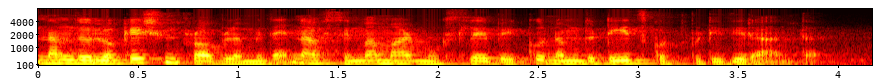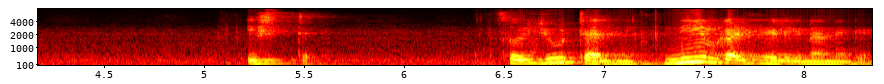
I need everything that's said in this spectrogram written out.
ನಮ್ಮದು ಲೊಕೇಶನ್ ಪ್ರಾಬ್ಲಮ್ ಇದೆ, ನಾವು ಸಿನಿಮಾ ಮಾಡಿ ಮುಗಿಸ್ಲೇಬೇಕು ನಮ್ಮದು ಡೇಟ್ಸ್ ಕೊಟ್ಬಿಟ್ಟಿದ್ದೀರಾ ಅಂತ. ಇಷ್ಟೇ. ಸೊ ಯು ಟೆಲ್ ಮಿ ನೀವುಗಳು ಹೇಳಿ ನನಗೆ.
